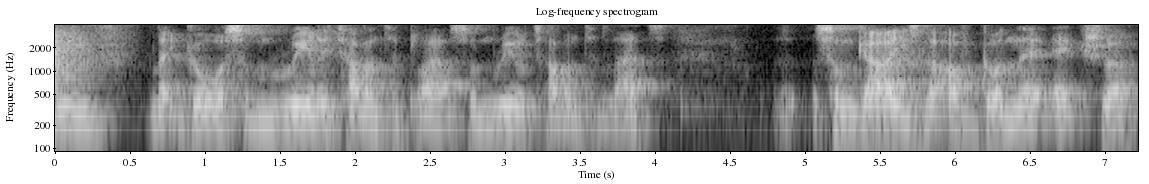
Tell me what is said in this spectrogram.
we've let go of some really talented players, some real talented lads, some guys that have gone the extra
